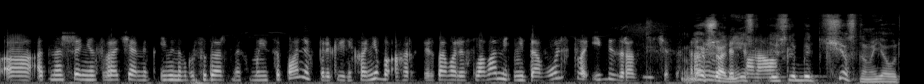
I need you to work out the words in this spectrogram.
а, отношения с врачами именно в государственных муниципальных поликлиниках они бы охарактеризовали словами недовольство и безразличие Знаешь, Аня, персонала. если, если быть честным, я вот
